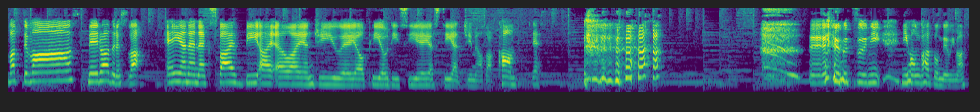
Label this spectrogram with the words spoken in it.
待ってます。メールアドレスは、annx5bilinggualpodcast.gmail.com です。えー普通に日本語発音で読みます。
